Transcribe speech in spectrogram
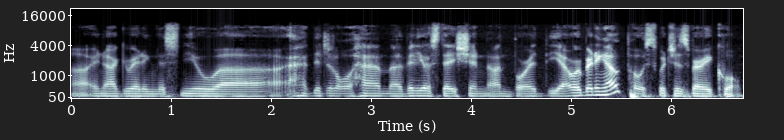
uh, inaugurating this new uh, digital ham uh, video station on board the orbiting outpost, which is very cool.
